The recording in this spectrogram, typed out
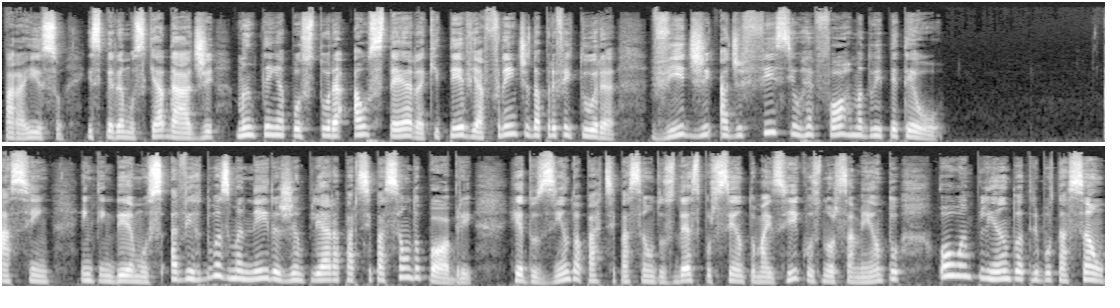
Para isso, esperamos que Haddad mantenha a postura austera que teve à frente da prefeitura, vide a difícil reforma do IPTU. Assim, entendemos haver duas maneiras de ampliar a participação do pobre: reduzindo a participação dos 10% mais ricos no orçamento ou ampliando a tributação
